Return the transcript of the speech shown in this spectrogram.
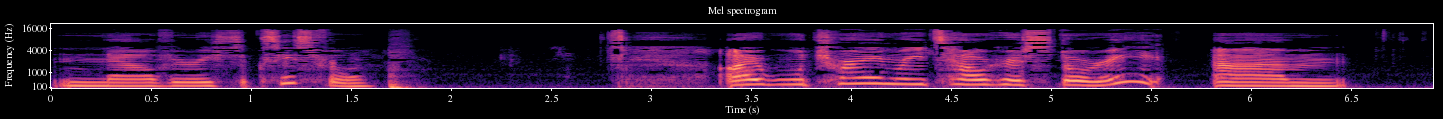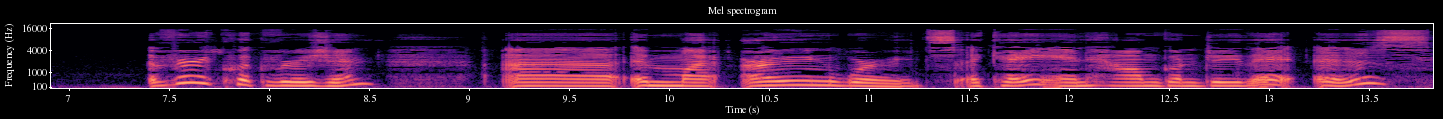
now very successful. I will try and retell her story, um, a very quick version uh, in my own words, okay? And how I'm going to do that is,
